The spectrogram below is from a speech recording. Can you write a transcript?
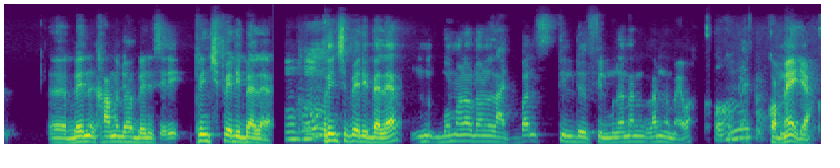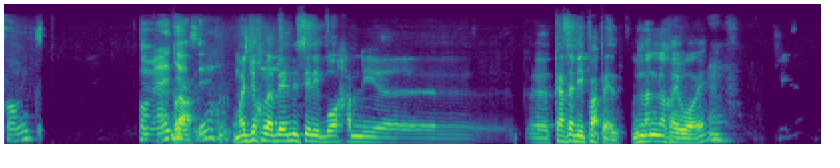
euh, benn xam ma jox benn série Principe di Bel Air. Mhm. Principe di Bel Air bu ma la doon laaj ban style de film la nan lan nga may wax. comédia comédia. comédia ma jox la benn série boo xam ni euh, Casa di Papel nan nga koy woowee. Mhm.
